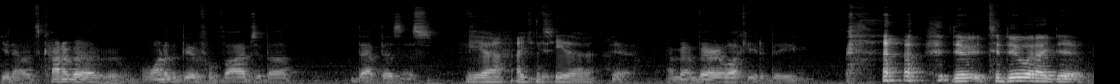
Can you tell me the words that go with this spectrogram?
you know, it's kind of a one of the beautiful vibes about that business. Yeah, I can see that. Yeah, I'm, I'm very lucky to be do to do what I do.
